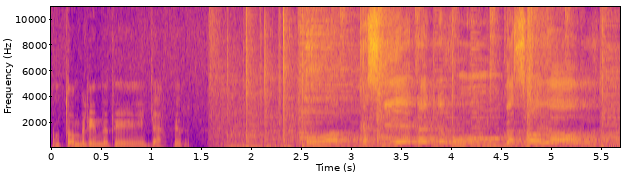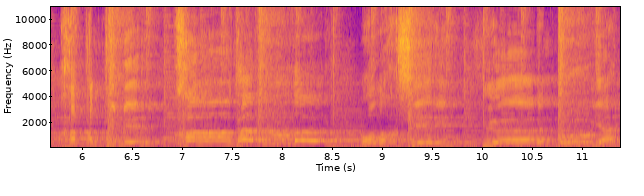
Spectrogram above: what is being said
Ondan birin de tegi jaktır. Уаққа светен уға саян Хатан Олық серин үйерін уян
